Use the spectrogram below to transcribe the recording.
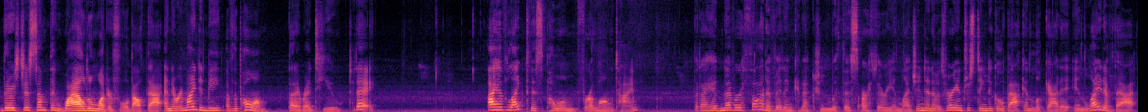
There's just something wild and wonderful about that, and it reminded me of the poem that I read to you today. I have liked this poem for a long time, but I had never thought of it in connection with this Arthurian legend, and it was very interesting to go back and look at it in light of that.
